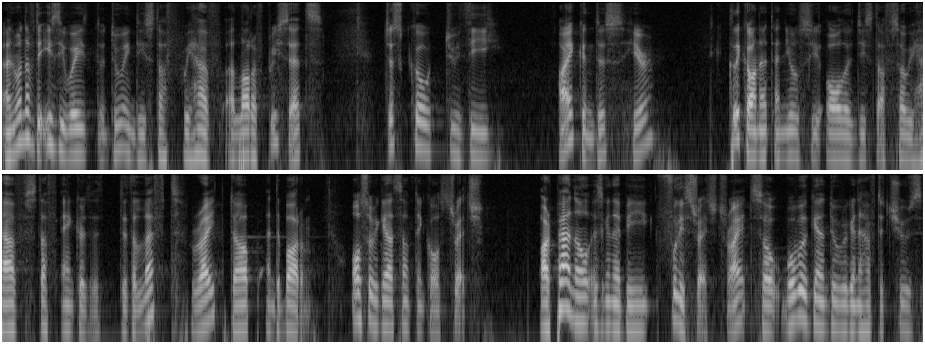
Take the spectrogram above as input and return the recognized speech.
And one of the easy ways to doing these stuff, we have a lot of presets. Just go to the icon this here, click on it and you'll see all of these stuff. So we have stuff anchored to the left, right, top and the bottom. Also we got something called stretch. Our panel is going to be fully stretched, right? So what we're going to do, we're going to have to choose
